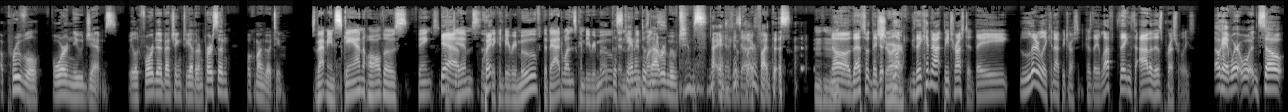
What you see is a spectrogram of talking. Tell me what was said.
approval for new gyms. We look forward to adventuring together in person. Pokemon Go team. So that means scan all those things, the Yeah, gyms, so they can be removed. The bad ones can be removed. the and scanning good does not remove gyms. Niantic Yes, it has does. clarified this. Mhm. No, that's what they did. Sure. Look, they cannot be trusted. They literally cannot be trusted because they left things out of this press release. Okay, we're, we're- so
